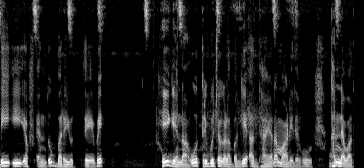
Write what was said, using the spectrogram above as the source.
ಡಿ ಎಫ್ ಎಂದು ಬರೆಯುತ್ತೇವೆ. ಹೀಗೆ ನಾವು ತ್ರಿಭುಜಗಳ ಬಗ್ಗೆ ಅಧ್ಯಯನ ಮಾಡಿದೆವು. ಧನ್ಯವಾದಗಳು.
